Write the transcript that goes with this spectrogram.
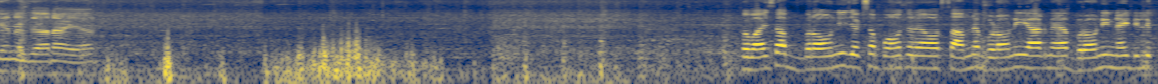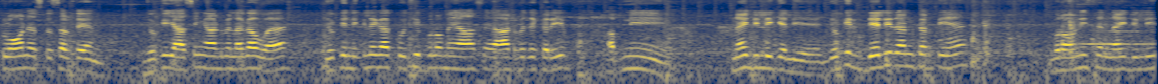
क्या नज़ारा है यार। तो भाई साहब बरौनी जंक्शन पहुँच रहे हैं और सामने बरौनी यार्ड में है। बरौनी नई दिल्ली क्लोन स्पेशल ट्रेन जो कि यासिंग यार्ड में लगा हुआ है, जो कि निकलेगा कुछ ही पुलों में यहाँ से आठ बजे करीब अपनी नई दिल्ली के लिए, जो कि डेली रन करती हैं। बरौनी से नई दिल्ली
